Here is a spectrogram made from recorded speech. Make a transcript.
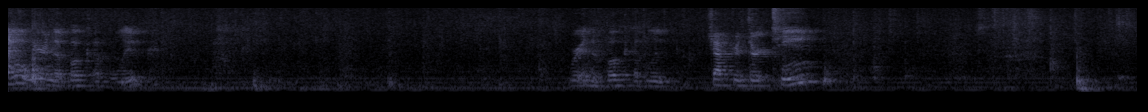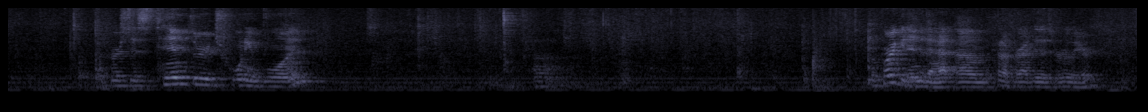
Bible, we're in the book of Luke. We're in the book of Luke, chapter 13, verses 10 through 21. Uh, before I get into that, um, I kind of forgot to do this earlier.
